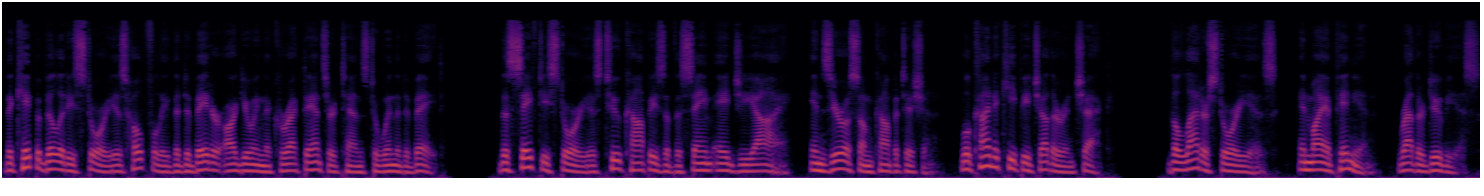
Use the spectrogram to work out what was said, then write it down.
the capabilities story is hopefully the debater arguing the correct answer tends to win the debate. The safety story is two copies of the same AGI, in zero sum competition, will kinda keep each other in check. The latter story is, in my opinion, rather dubious.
